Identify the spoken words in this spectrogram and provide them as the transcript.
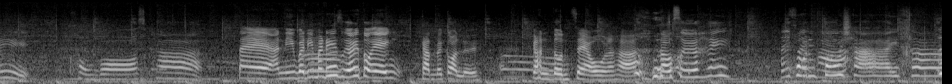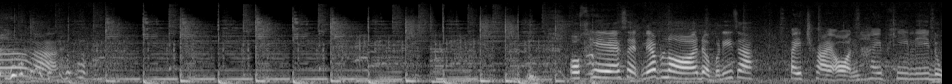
ย ของบอสค่ะ แต่อันนี้บันนี้ไม่ได้ซื้อให้ตัวเองกันไปก่อนเลย กันโดนแซวนะคะ เราซื้อให้ให้คุณใรผู้คะชายค่ะโอเค เสร็จเรียบร้อย เดี๋ยวบันนี้จะไป try on ให้พี่ลี่ดู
